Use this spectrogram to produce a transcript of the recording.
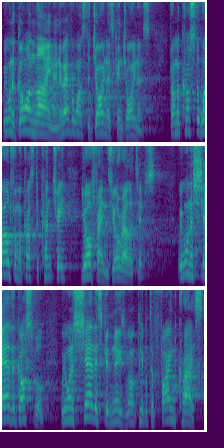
We want to go online, and whoever wants to join us can join us. From across the world, from across the country, your friends, your relatives. We want to share the gospel. We want to share this good news. We want people to find Christ.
